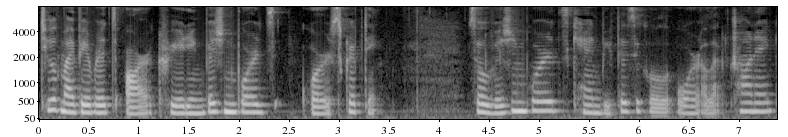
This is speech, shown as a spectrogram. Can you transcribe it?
Two of my favorites are creating vision boards or scripting. So, vision boards can be physical or electronic,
